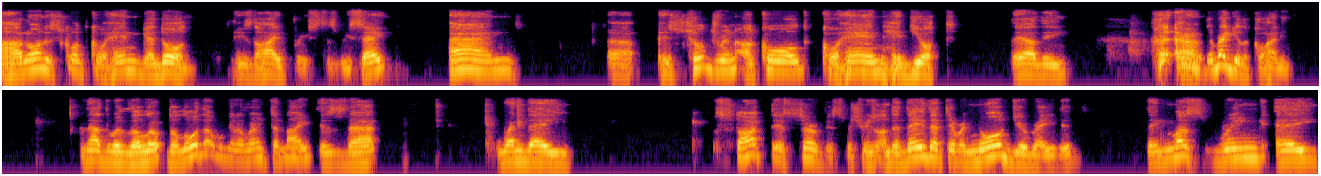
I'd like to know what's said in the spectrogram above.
Aharon is called Kohen Gadol. He's the high priest, as we say, and uh, his children are called Kohen Hediot. They are the the regular Kohanim. Now, the, the, the law that we're going to learn tonight is that when they start their service, which means on the day that they're inaugurated, they must bring a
